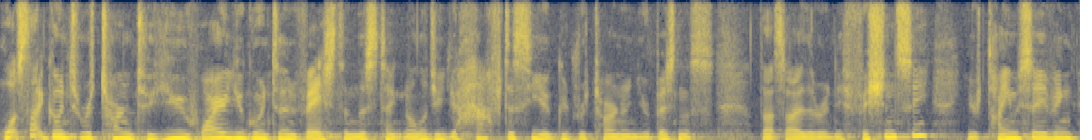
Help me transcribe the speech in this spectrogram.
what's that going to return to you? Why are you going to invest in this technology? You have to see a good return on your business. That's either an efficiency, your time saving,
